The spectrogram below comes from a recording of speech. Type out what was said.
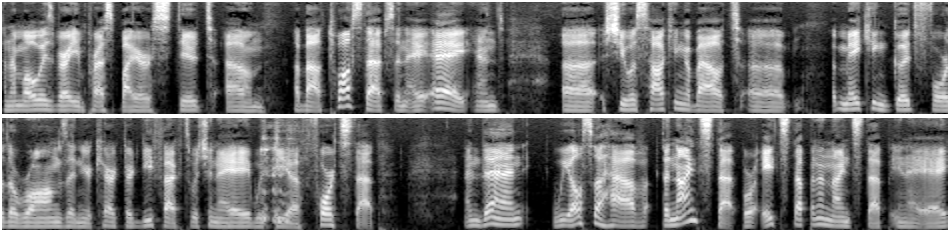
and I'm always very impressed by her astute um, about 12 steps in AA, and uh, she was talking about uh, making good for the wrongs and your character defects, which in AA would be a fourth step. And then we also have the ninth step or eighth step and a ninth step in AA,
